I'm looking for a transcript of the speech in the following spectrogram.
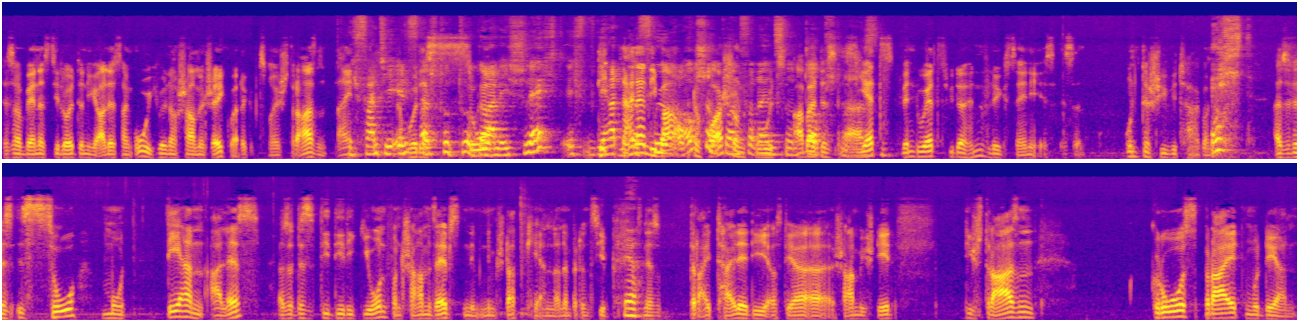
deshalb werden jetzt die Leute nicht alle sagen, oh, ich will nach Sharm el-Sheikh, weil da gibt's neue Straßen. Nein. Ich fand die Infrastruktur so, gar nicht schlecht. Ich, die, die nein, nein, die war auch davor schon gut. Aber das ist jetzt, wenn du jetzt wieder hinfliegst, Sani, ist, ist ein Unterschied wie Tag und Nacht. Echt? Also das ist so modern alles. Also das ist die, die Region von Scham selbst in dem, in dem Stadtkern dann im Prinzip. Ja. Das sind ja so drei Teile, die aus der äh, Scham besteht. Die Straßen groß, breit, modern.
